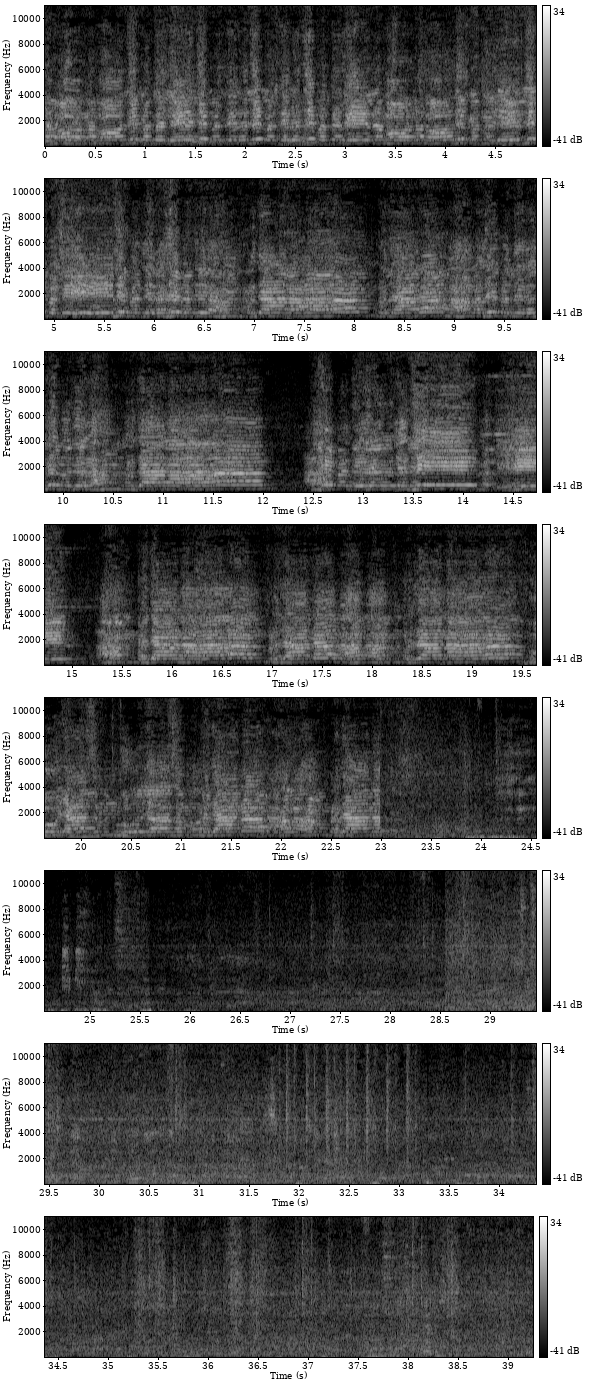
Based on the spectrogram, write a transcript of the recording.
नमो नमोधिपतये नमो नमोधिपतये धिपतिरधिपतिरहं प्रजानां प्रजानामहमधिपतिरधिपतिरहं प्रजानाम् अधिपतिरधिपतिः अहं प्रजानां प्रजानामहमहं प्रजानां भूयासं भूयासं प्रजानामहमहं प्रजानाम्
